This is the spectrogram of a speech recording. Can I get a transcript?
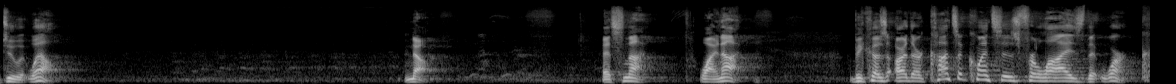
do it well. No, it's not. Why not? Because are there consequences for lies that work?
